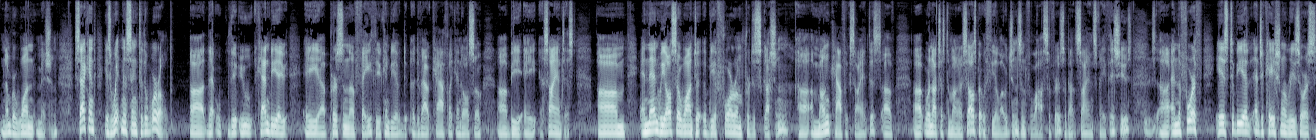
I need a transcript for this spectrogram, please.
number one mission. Second is witnessing to the world. Uh, that the, you can be a, a, a, person of faith, you can be a, a devout Catholic, and also uh, be a, a scientist. Um, and then we also want to be a forum for discussion uh, among Catholic scientists of, uh, well, not just among ourselves, but with theologians and philosophers about science faith issues. Mm-hmm. Uh, and the fourth is to be an educational resource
